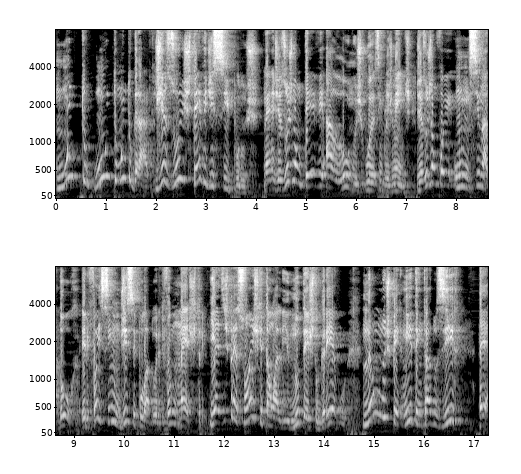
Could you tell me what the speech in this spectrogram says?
muito, muito, muito grave. Jesus teve discípulos, né? Jesus não teve alunos, pura simplesmente. Jesus não foi um ensinador, ele foi sim um discipulador, ele foi um mestre. E as expressões que estão ali no texto grego não nos permitem traduzir é,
